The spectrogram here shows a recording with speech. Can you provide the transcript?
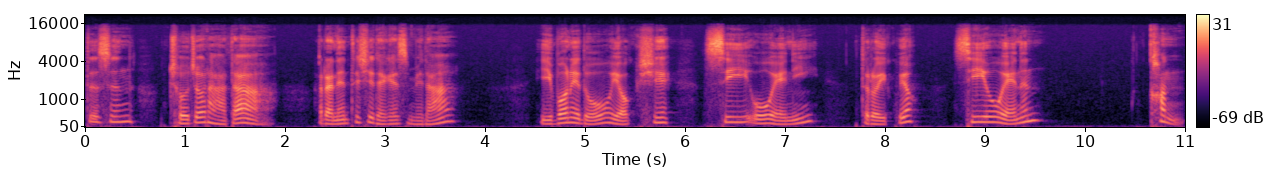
뜻은 조절하다 라는 뜻이 되겠습니다. 이번에도 역시 con이 들어있고요. con은 con.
